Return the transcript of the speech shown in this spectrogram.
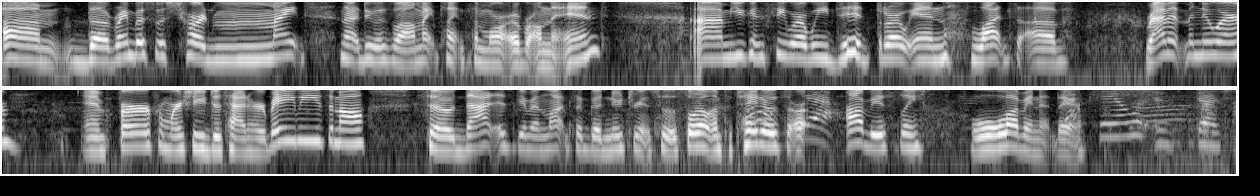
Um, the rainbow Swiss chard might not do as well. I might plant some more over on the end. Um, you can see where we did throw in lots of rabbit manure and fur from where she just had her babies and all. So that is giving lots of good nutrients to the soil and potatoes are obviously loving it there. That kale is, does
